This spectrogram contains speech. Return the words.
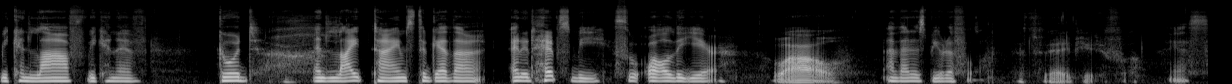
We can laugh, we can have good and light times together, and it helps me through all the year. Wow. And that is beautiful. That's very beautiful. Yes.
